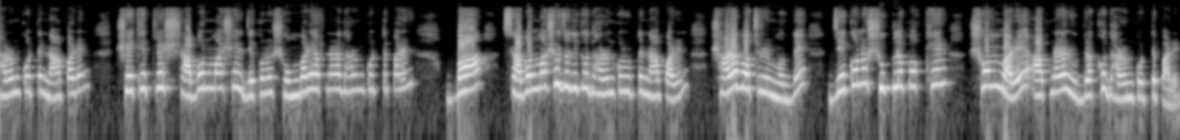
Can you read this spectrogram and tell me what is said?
ধারণ করতে না পারেন, সেক্ষেত্রে শ্রাবণ মাসের যে কোনো সোমবারে আপনারা ধারণ করতে পারেন বা শ্রাবণ মাসেও যদি কেউ ধারণ করে উঠতে না পারেন, সারা বছরের মধ্যে যে কোনো শুক্লপক্ষের সোমবারে আপনারা রুদ্রাক্ষ ধারণ করতে পারেন।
